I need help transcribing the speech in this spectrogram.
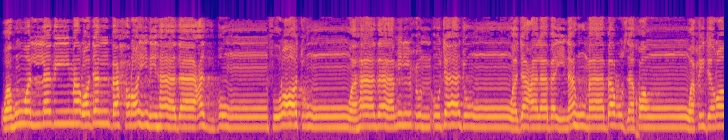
وهو الذي مرج البحرين. هذا عذب فرات وهذا ملح أجاج وجعل بينهما برزخا وحجرا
